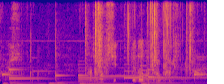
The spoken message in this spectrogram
사정 없이 뜯어보도록 하겠습니다.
